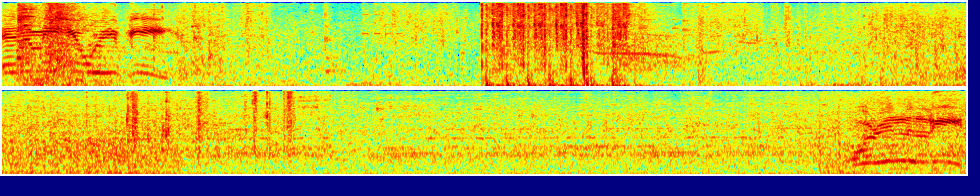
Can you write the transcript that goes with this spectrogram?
Enemy UAV. We're in the lead.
